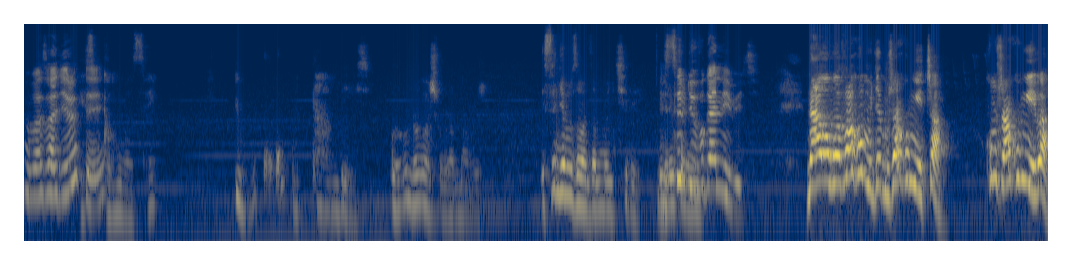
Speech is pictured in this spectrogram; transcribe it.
Bazagira ute kamubaze ibu kuko utambeshye urabona bashobora amabuye ese njye muzabanza mu nkire ese ibyo uvuga ni ibiki ntabwo bavuga ko muge- mushaka kumwica ko mushaka kumwiba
